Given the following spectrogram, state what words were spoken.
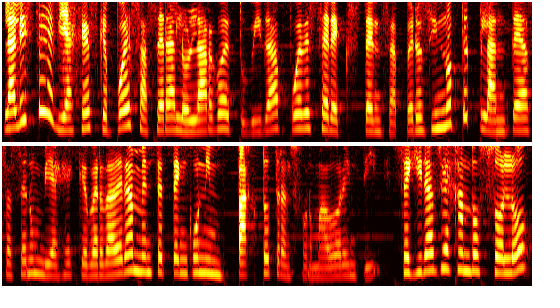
La lista de viajes que puedes hacer a lo largo de tu vida puede ser extensa, pero si no te planteas hacer un viaje que verdaderamente tenga un impacto transformador en ti, seguirás viajando solo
